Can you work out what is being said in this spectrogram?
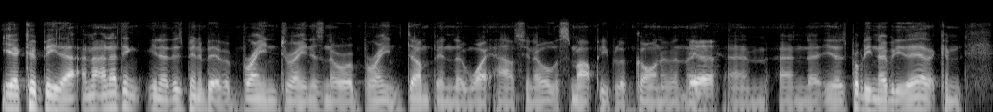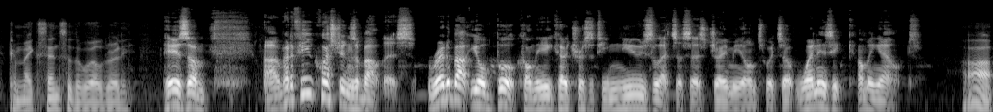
Yeah, it could be that, and and I think you know there's been a bit of a brain drain, isn't there, or a brain dump in the White House. You know, all the smart people have gone, haven't they? Yeah. Um, and uh, you know, there's probably nobody there that can can make sense of the world really. Here's um, I've had a few questions about this. Read about your book on the Ecotricity newsletter, says Jamie on Twitter. When is it coming out? Ah,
